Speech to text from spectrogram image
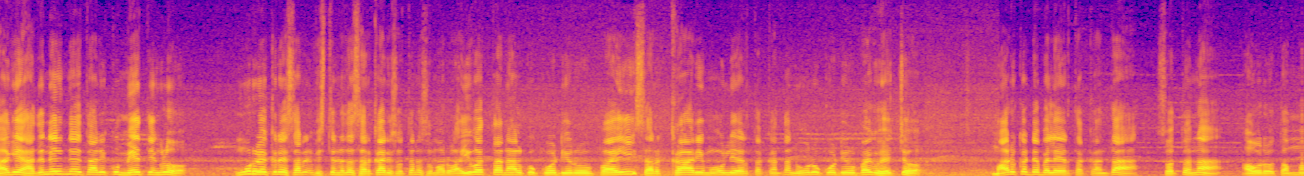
ಹಾಗೆ ಹದಿನೈದನೇ ತಾರೀಕು ಮೇ ತಿಂಗಳು ಮೂರು ಎಕರೆ ಸರ್ ವಿಸ್ತೀರ್ಣದ ಸರ್ಕಾರಿ ಸ್ವತ್ತನ್ನು ಸುಮಾರು ಐವತ್ತ ನಾಲ್ಕು ಕೋಟಿ ರೂಪಾಯಿ ಸರ್ಕಾರಿ ಮೌಲ್ಯ ಇರತಕ್ಕಂಥ ನೂರು ಕೋಟಿ ರೂಪಾಯಿಗೂ ಹೆಚ್ಚು ಮಾರುಕಟ್ಟೆ ಬೆಲೆ ಇರತಕ್ಕಂಥ ಸ್ವತ್ತನ್ನು ಅವರು ತಮ್ಮ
